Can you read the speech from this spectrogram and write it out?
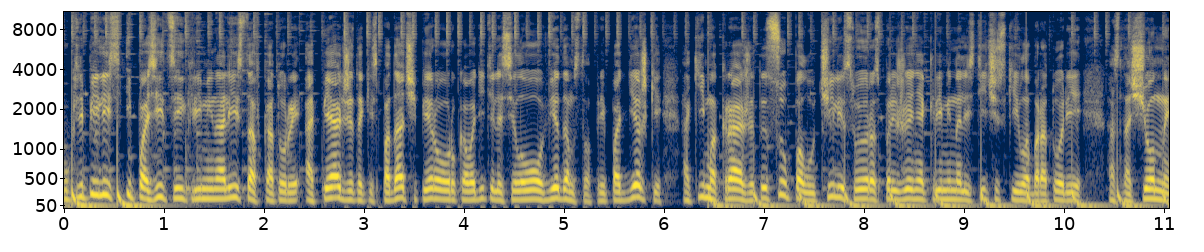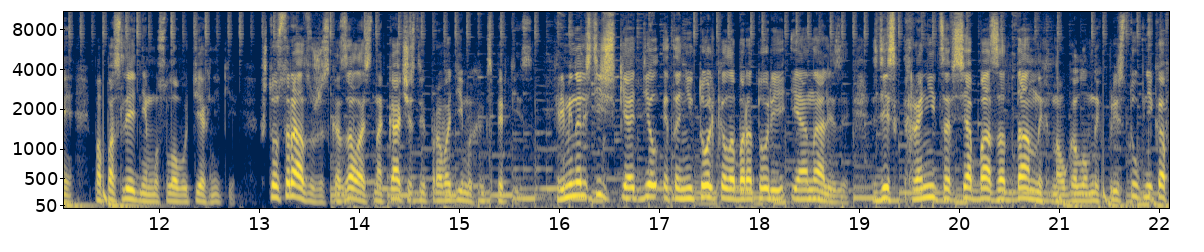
Укрепились и позиции криминалистов, которые, опять же таки, с подачи первого руководителя силового ведомства при поддержке Акима края ЖТСУ получили в свое распоряжение криминалистические лаборатории, оснащенные по последнему слову техники, что сразу же сказалось на качестве проводимых экспертиз. Криминалистический отдел – это не только лаборатории и анализы. Здесь хранится вся база данных на уголовных преступников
